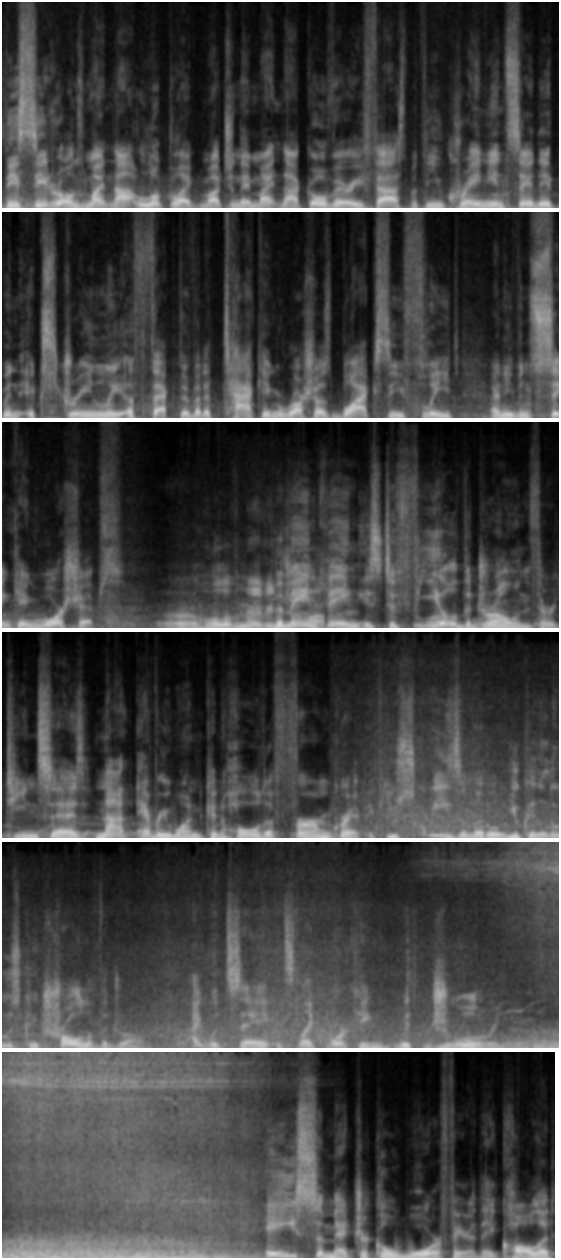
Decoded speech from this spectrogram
These sea drones might not look like much and they might not go very fast, but the Ukrainians say they've been extremely effective at attacking Russia's Black Sea fleet and even sinking warships. The main thing is to feel the drone, 13 says. Not everyone can hold a firm grip. If you squeeze a little, you can lose control of the drone. I would say it's like working with jewelry. Asymmetrical warfare, they call it,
